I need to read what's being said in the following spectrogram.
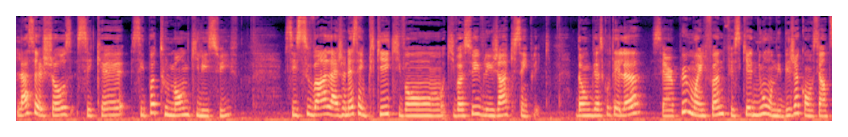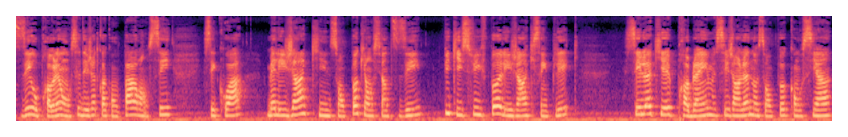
La seule chose, c'est que c'est pas tout le monde qui les suit. C'est souvent la jeunesse impliquée qui, vont, qui va suivre les gens qui s'impliquent. Donc, de ce côté-là, c'est un peu moins le fun puisque nous, on est déjà conscientisés au problème, on sait déjà de quoi qu'on parle, on sait c'est quoi. Mais les gens qui ne sont pas conscientisés, puis qui suivent pas les gens qui s'impliquent, c'est là qui est le problème. Ces gens-là ne sont pas conscients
